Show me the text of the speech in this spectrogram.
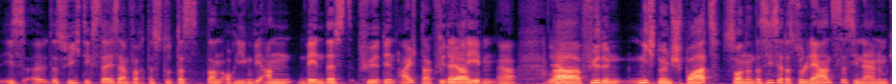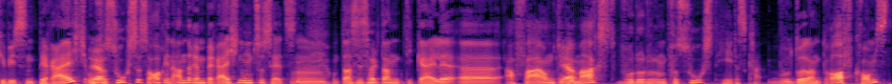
ist, äh, das Wichtigste ist einfach, dass du das dann auch irgendwie anwendest für den Alltag, für dein Ja. Leben. Ja. Ja. Äh, für den, nicht nur im Sport, sondern das ist ja, dass du lernst es in einem gewissen Bereich und versuchst es auch in anderen Bereichen umzusetzen. Und das ist halt dann die geile äh, Erfahrung, die du machst, wo du dann versuchst, hey, das kann, wo du dann drauf kommst,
